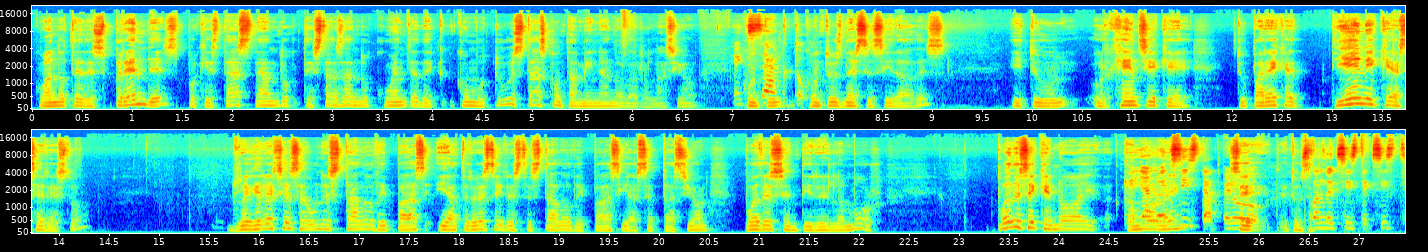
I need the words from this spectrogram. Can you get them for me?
Cuando te desprendes, porque estás dando, te estás dando cuenta de cómo tú estás contaminando la relación con, con, tus necesidades y tu urgencia que tu pareja tiene que hacer esto, regresas a un estado de paz y a través de este estado de paz y aceptación puedes sentir el amor. Puede ser que no hay... Que ya no exista, pero cuando existe, existe.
